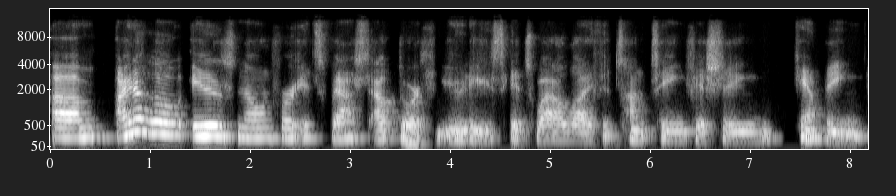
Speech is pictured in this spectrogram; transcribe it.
um, Idaho is known for its vast outdoor communities, its wildlife, its hunting, fishing, camping,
